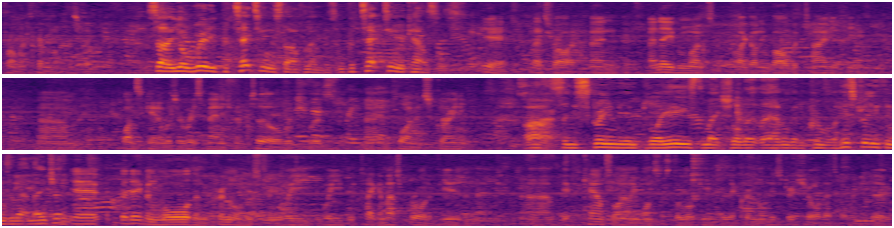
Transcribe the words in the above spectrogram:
from a criminal perspective. So you're really protecting the staff members and protecting the councils. Yeah, that's right. And and even once I got involved with Tony here, um, once again it was a risk management tool, which was uh, employment screening. So, Ah, so you screen the employees to make sure that they haven't got a criminal history, things of that nature. Yeah, but even more than criminal history, we, we take a much broader view than that. Um, if the council only wants us to look into their criminal history, sure, that's what we can do.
